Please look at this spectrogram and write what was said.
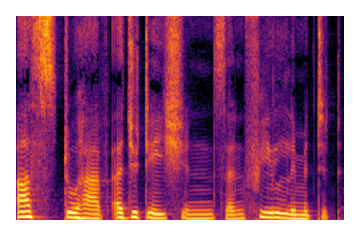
us to have agitations and feel limited.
